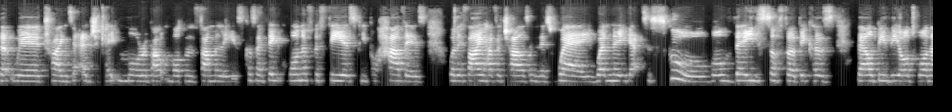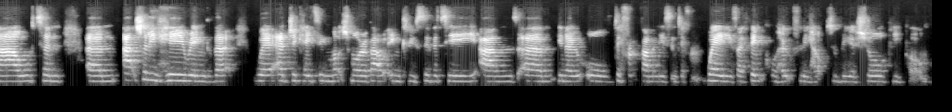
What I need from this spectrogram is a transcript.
that we're trying to educate more about modern families because I think one of the fears people have is well if I have a child in this way when they get to school will they suffer because they'll be the odd one out and um, actually hearing that we're educating much more about inclusivity and um, you know all different families in different ways I think will hopefully help to reassure people.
